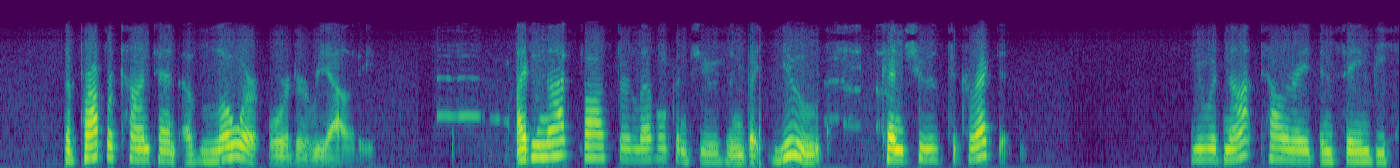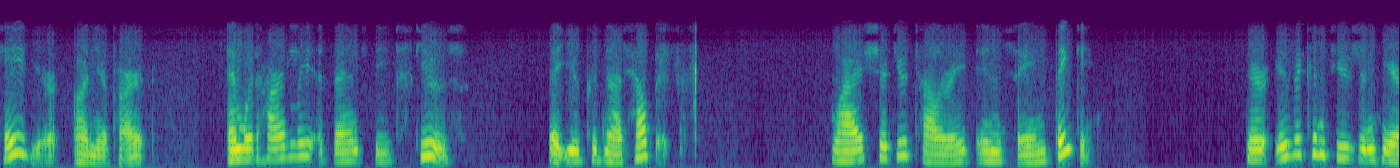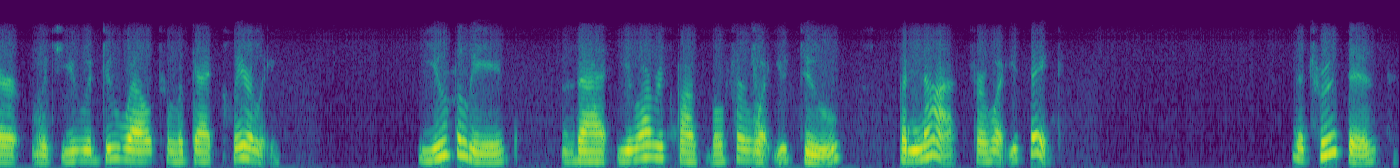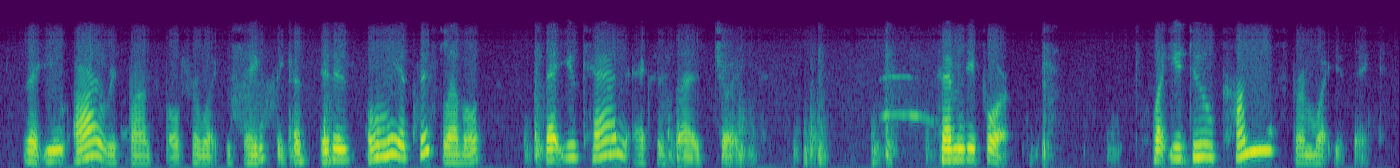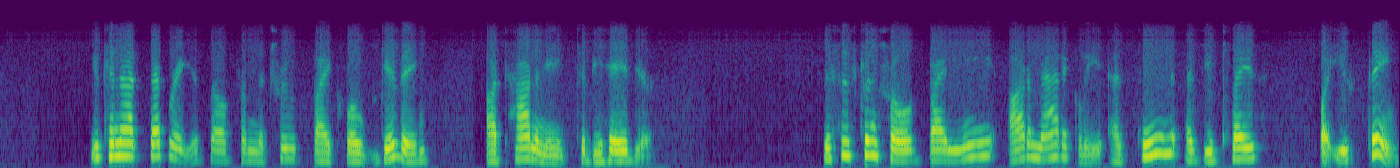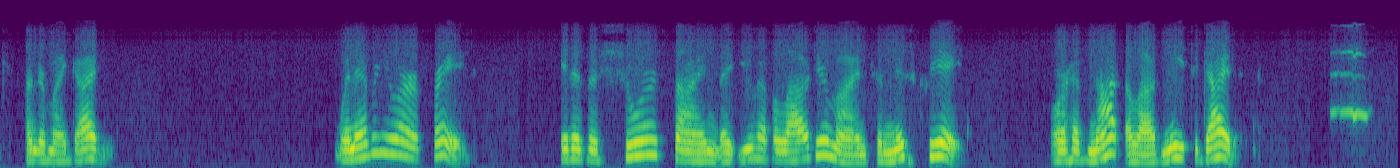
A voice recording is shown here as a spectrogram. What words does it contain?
the proper content of lower order reality. I do not foster level confusion, but you can choose to correct it. You would not tolerate insane behavior on your part and would hardly advance the excuse that you could not help it. Why should you tolerate insane thinking? There is a confusion here which you would do well to look at clearly. You believe that you are responsible for what you do, but not for what you think. The truth is that you are responsible for what you think because it is only at this level that you can exercise choice. 74. What you do comes from what you think. You cannot separate yourself from the truth by, quote, giving autonomy to behavior. This is controlled by me automatically as soon as you place what you think under my guidance. Whenever you are afraid, it is a sure sign that you have allowed your mind to miscreate or have not allowed me to guide it.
